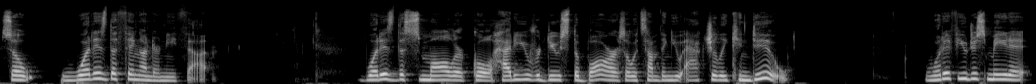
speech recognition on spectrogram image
So, what is the thing underneath that? What is the smaller goal? How do you reduce the bar so it's something you actually can do? What if you just made it,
